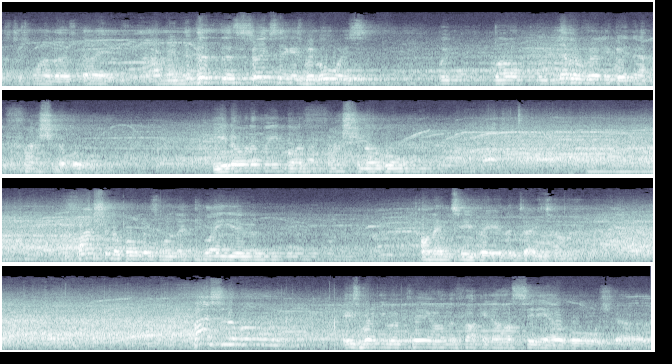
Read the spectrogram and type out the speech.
it's just one of those days, you know. I mean, the, the, the strange thing is we've always, we've, well, we've never really been that fashionable. You know what I mean by fashionable? Fashionable is when they play you on MTV in the daytime. Fashionable is when you appear on the fucking Arsenio Hall show.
